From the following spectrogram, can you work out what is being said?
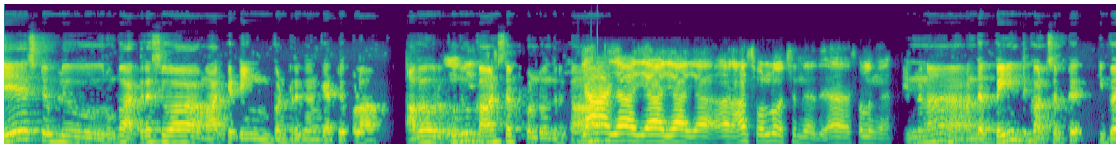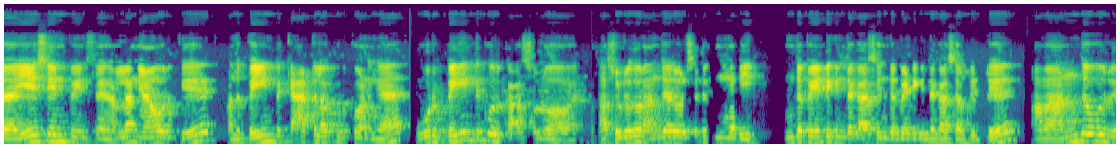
ஜேஎஸ்டபிள்யூ ரொம்ப அக்ரெசிவா மார்க்கெட்டிங் பண்றாங்க கேட்டு போலாம். அவன் ஒரு புது கான்செப்ட் கொண்டு வந்திருக்கான். யா யா யா யா யா. நான் சொல்ல. ஆ, சொல்லுங்க. என்னன்னா அந்த பெயிண்ட் கான்செப்ட் இப்ப ஏசியன் பெயிண்ட்ஸ்ல நல்லா ஞாபகம் இருக்கு. அந்த பெயிண்ட் கேட்டலாக் கொடுப்பானுங்க. ஒரு பெயிண்ட்டுக்கு ஒரு காசு சொல்லுவான் அவன். நான் சொல்றது ஒரு அஞ்சாறு வருஷத்துக்கு முன்னாடி. இந்த பெயிண்ட்டுக்கு இந்த காசு இந்த பெயிண்ட்டுக்கு இந்த காசு அப்படின்ட்டு அவன் அந்த ஒரு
